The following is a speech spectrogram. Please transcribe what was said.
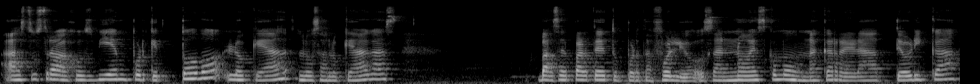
haz tus trabajos bien porque todo lo que, lo que hagas va a ser parte de tu portafolio, o sea, no es como una carrera teórica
